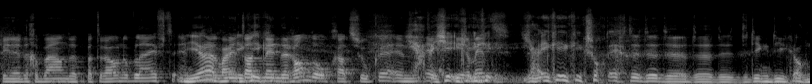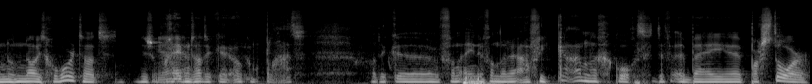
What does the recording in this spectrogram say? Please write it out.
binnen de gebaande patronen blijft. En Ja, op het maar moment ik- dat ik- men de randen op gaat zoeken en Ja, weet je, ik, ik, ja, ik, ik, ik zocht echt de, de, de, de, de, de dingen die ik ook nog nooit gehoord had. Dus op Ja, een gegeven moment had ik ook een plaat had ik, eh, van een of andere Afrikaan gekocht de- bij eh, Pastoor.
